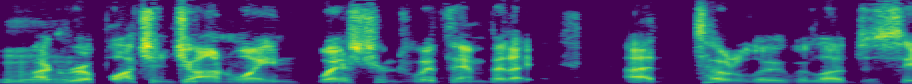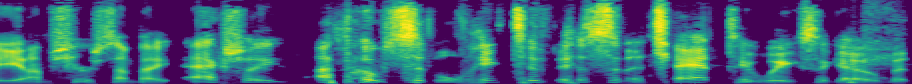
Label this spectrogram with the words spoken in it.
I Mm. grew up watching John Wayne westerns with him, but I, I totally would love to see it. I'm sure somebody actually I posted a link to this in a chat two weeks ago, but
